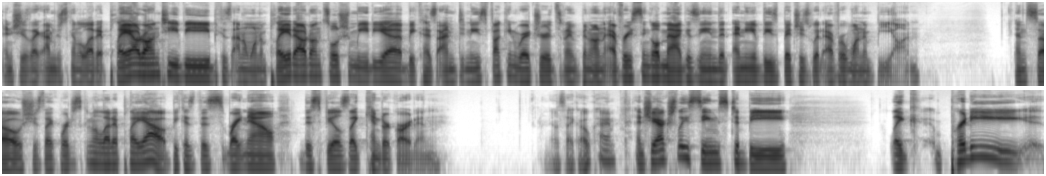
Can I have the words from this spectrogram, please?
And she's like, I'm just going to let it play out on TV because I don't want to play it out on social media because I'm Denise fucking Richards and I've been on every single magazine that any of these bitches would ever want to be on. And so she's like, We're just going to let it play out because this right now, this feels like kindergarten. And I was like, Okay. And she actually seems to be like pretty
